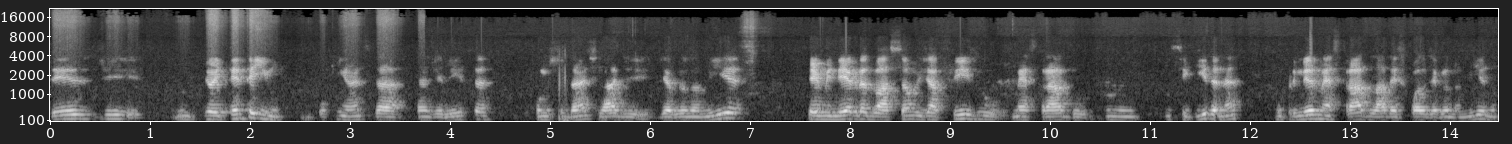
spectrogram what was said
desde de 81, um pouquinho antes da, da Angelita, como estudante lá de, de agronomia. Terminei a graduação e já fiz o mestrado em, em seguida, né? No primeiro mestrado lá da Escola de Agronomia, não,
